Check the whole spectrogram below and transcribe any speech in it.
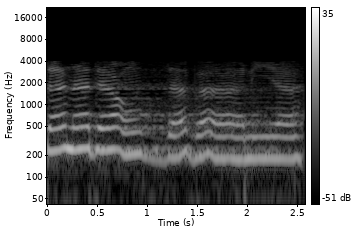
سندع الزبانية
